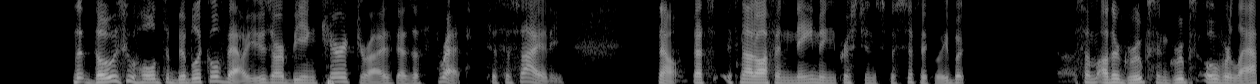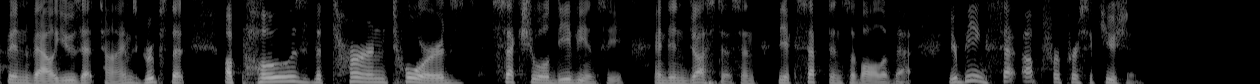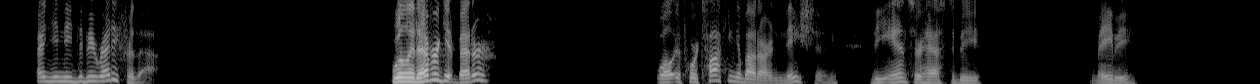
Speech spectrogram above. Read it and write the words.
that those who hold to biblical values are being characterized as a threat to society. Now, that's it's not often naming Christians specifically, but uh, some other groups and groups overlap in values at times, groups that oppose the turn towards sexual deviancy and injustice and the acceptance of all of that. You're being set up for persecution. And you need to be ready for that. Will it ever get better? Well, if we're talking about our nation, the answer has to be maybe.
